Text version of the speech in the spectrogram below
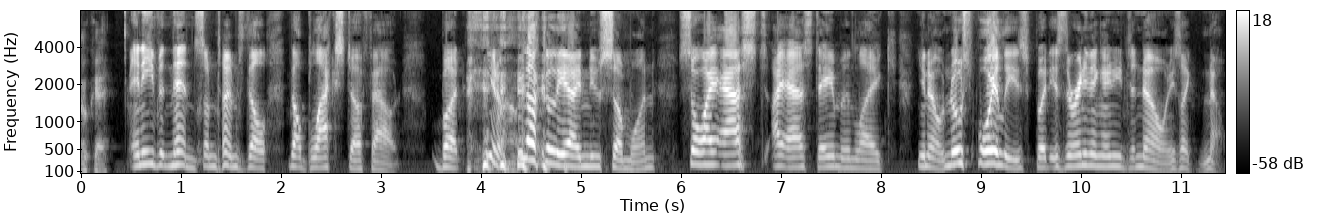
Okay. And even then, sometimes they'll they'll black stuff out. But you know, luckily I knew someone, so I asked I asked Damon like, you know, no spoilies, but is there anything I need to know? And he's like, no,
